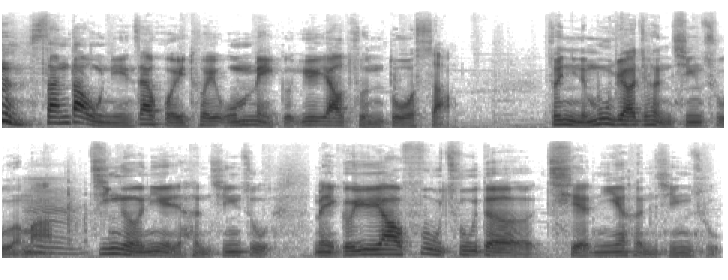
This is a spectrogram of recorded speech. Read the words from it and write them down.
三到五年再回推，我们每个月要存多少？所以你的目标就很清楚了嘛。嗯、金额你也很清楚，每个月要付出的钱你也很清楚。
